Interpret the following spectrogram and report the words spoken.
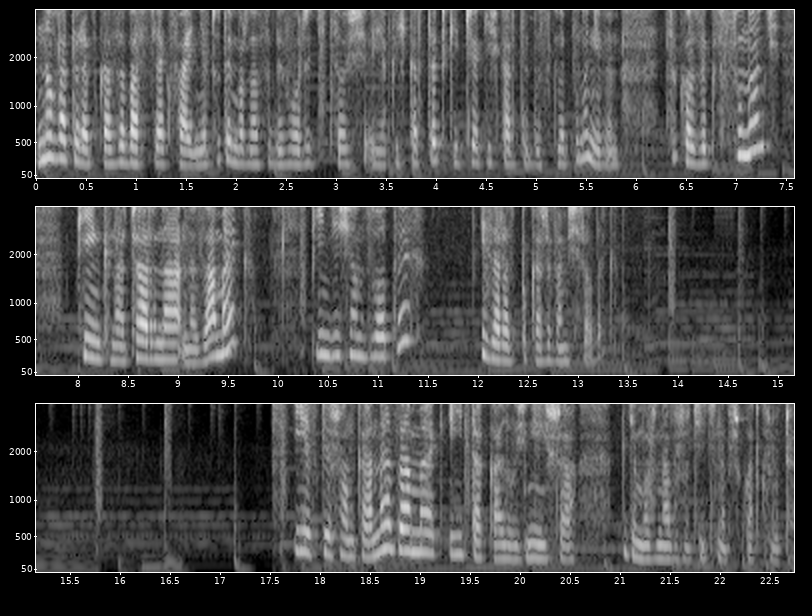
Nowa torebka, zobaczcie jak fajnie. Tutaj można sobie włożyć coś, jakieś karteczki czy jakieś karty do sklepu, no nie wiem, cokolwiek wsunąć. Piękna, czarna na zamek, 50 zł i zaraz pokażę Wam środek. I jest kieszonka na zamek i taka luźniejsza, gdzie można wrzucić na przykład klucze.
